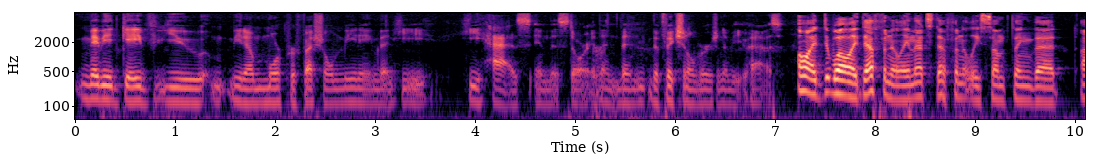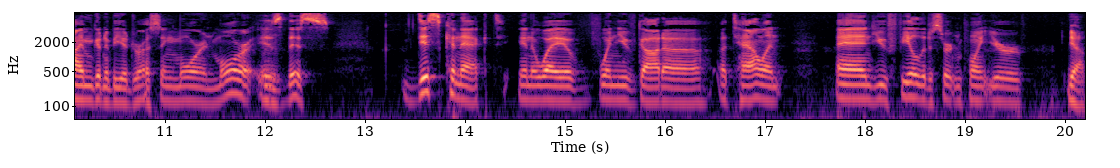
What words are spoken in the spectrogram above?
maybe it gave you you know more professional meaning than he he has in this story than than the fictional version of you has. Oh, I well, I definitely, and that's definitely something that I'm going to be addressing more and more. Is Mm. this disconnect in a way of when you've got a, a talent and you feel at a certain point you're Yeah.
